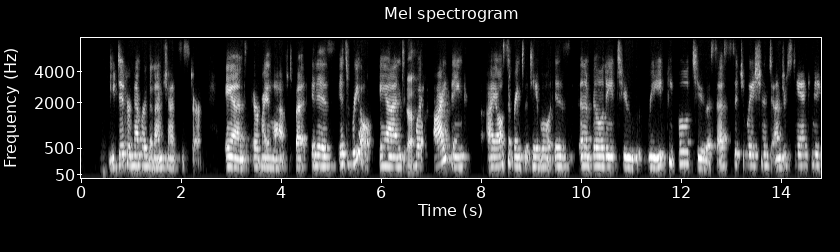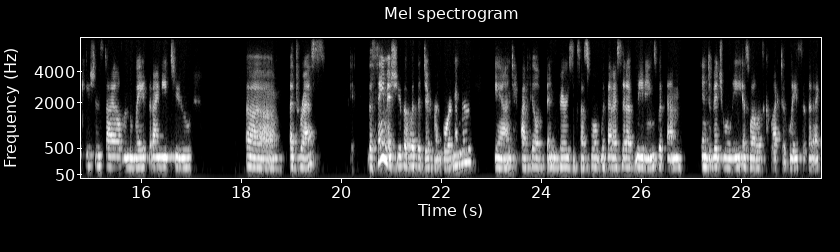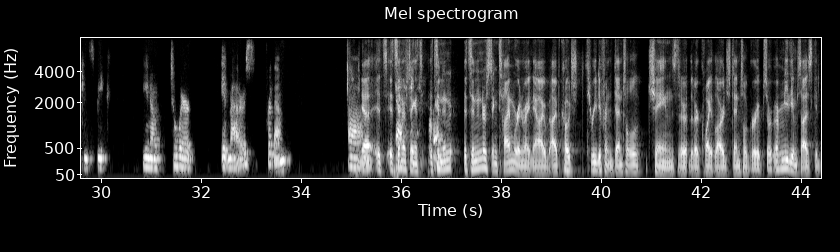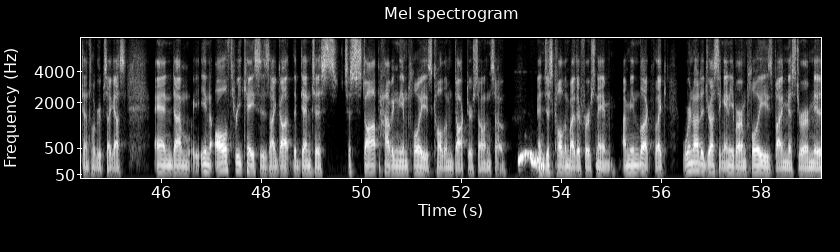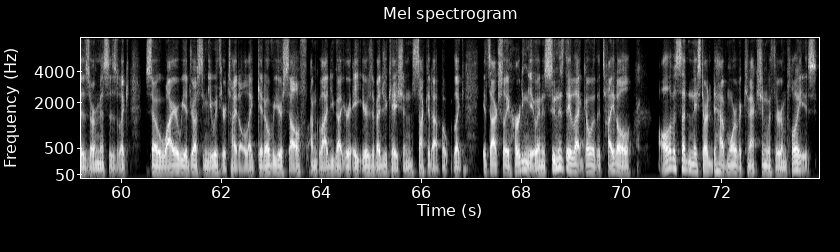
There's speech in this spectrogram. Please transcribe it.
You did remember that I'm Chad's sister. And everybody laughed, but it is, it's real. And yeah. what I think I also bring to the table is an ability to read people, to assess situation, to understand communication styles and the ways that I need to uh, address the same issue, but with a different board member and I feel I've been very successful with that. I set up meetings with them individually as well as collectively so that I can speak, you know, to where it matters for them. Um, yeah, it's it's yeah. interesting. It's it's an it's an interesting time we're in right now. I've, I've coached three different dental chains that are that are quite large dental groups or, or medium sized dental groups, I guess. And um, in all three cases, I got the dentists to stop having the employees call them Doctor So and So and just call them by their first name. I mean, look, like we're not addressing any of our employees by Mr. or Ms. or Mrs. Like, so why are we addressing you with your title? Like, get over yourself. I'm glad you got your eight years of education. Suck it up. But like, it's actually hurting you. And as soon as they let go of the title, all of a sudden they started to have more of a connection with their employees.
